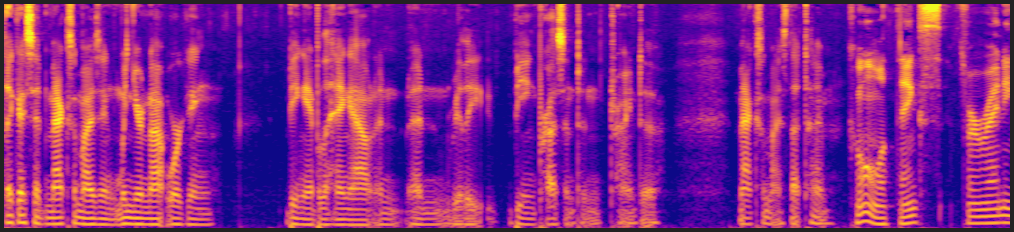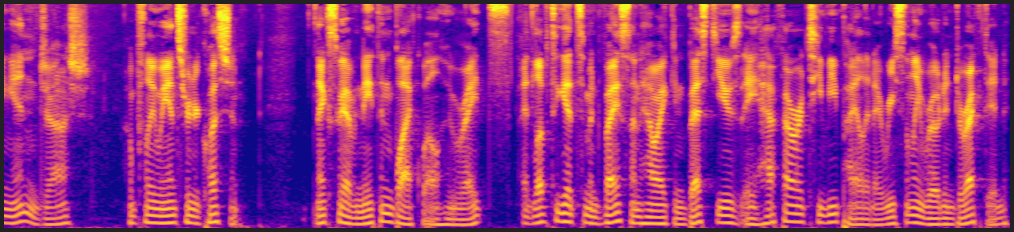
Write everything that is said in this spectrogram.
like I said, maximizing when you're not working, being able to hang out and, and really being present and trying to maximize that time. Cool. Well, thanks for writing in, Josh. Hopefully, we answered your question. Next, we have Nathan Blackwell who writes I'd love to get some advice on how I can best use a half hour TV pilot I recently wrote and directed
